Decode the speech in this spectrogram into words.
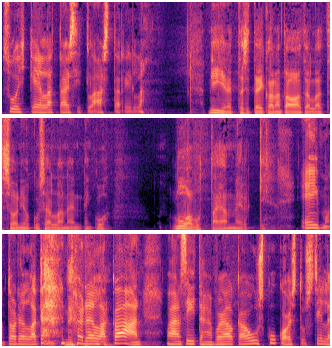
suihkeella tai sitten laastarilla. Niin, että sitten ei kannata ajatella, että se on joku sellainen niin kuin luovuttajan merkki. Ei todellakaan, todellakaan vaan siitähän voi alkaa uusi kukoistus. Sille,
